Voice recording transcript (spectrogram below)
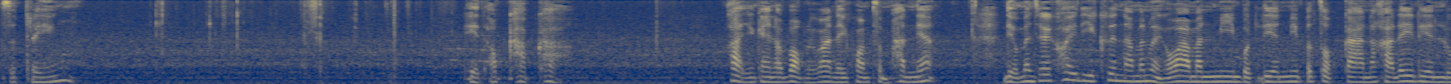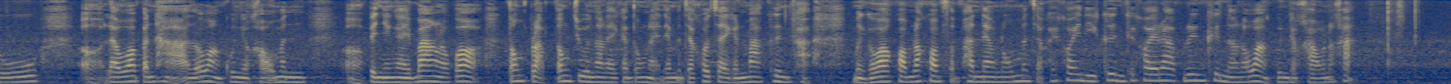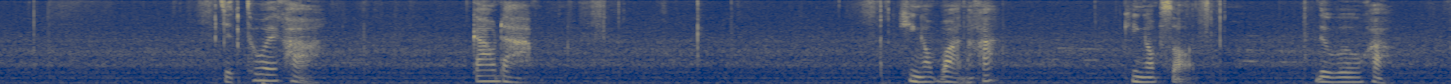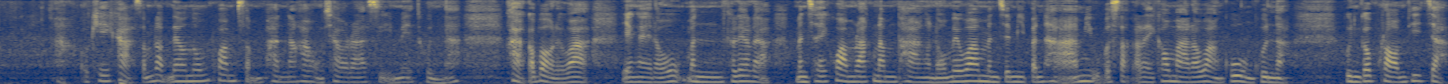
Strength Eight of Cup ค่ะ ค่ะ ยังไงเราบอกเลยว่าในความสัมพันธ์เนี้ย เดี๋ยวมันจะค่อยๆดีขึ้นนะ มันเหมือนกับว่ามันมีบทเรียนมีประสบการณ์นะคะ ได้เรียนรู้เออแล้วว่าปัญหาระหว่างคุณกับเขามันเเป็นยังไงบ้าง แล้วก็ต้องปรับต้องจูนอะไรกันตรงไหนเนี่ยมันจะเข้าใจกันมากขึ้นค่ะ เหมือนกับว่าความรักความสัมพันธ์แนวโน้มมันจะค่อย ๆ ดีขึ้น ค่อย ๆ ราบรื่นขึ้นนะระหว่างคุณกับเขานะคะเจ็ดถ้วยค่ะเก้าดาบ King of w a d นะคะ King of Swords The World ค่ะอะ โอเคค่ะสำหรับแนวโน้มความสัมพันธ์นะคะ ของชาวราศีเมถุนนะ ค่ะก็บอกเลยว่า ยังไงแล้วมันเขาเรียกอะไรอะมันใช้ความรักนำทางอะเนาะไม่ว่ามันจะมีปัญหามีอุปสรรคอะไรเข้ามาระหว่างคู่ของคุณอะคุณก็พร้อมที่จะ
